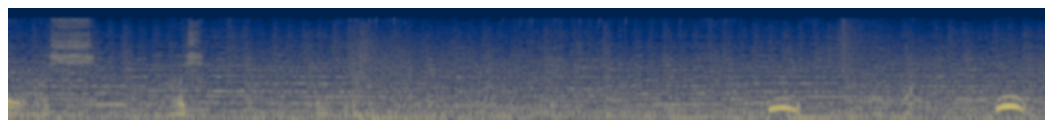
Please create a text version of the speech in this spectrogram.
Oh, nice. Nice. Oh, Woo. Woo.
